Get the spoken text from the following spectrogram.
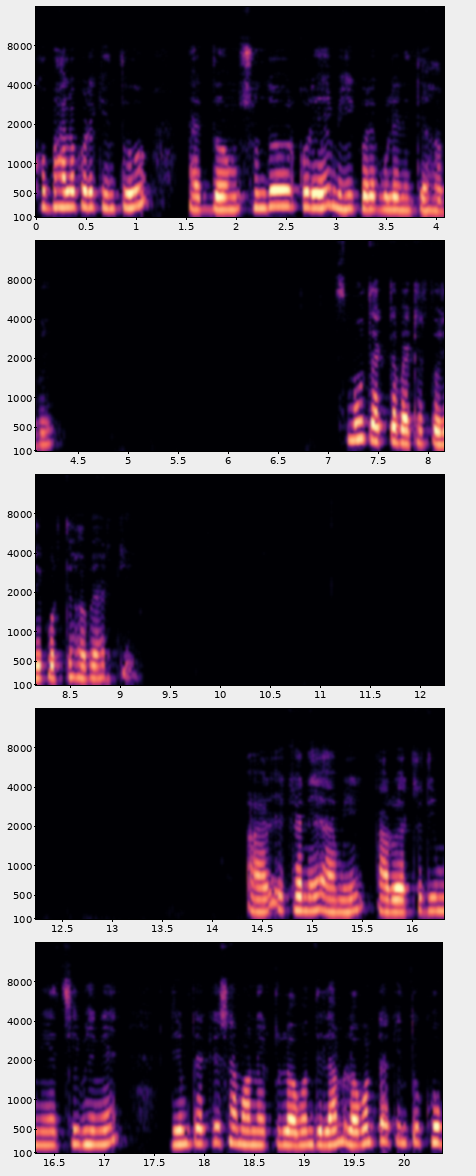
খুব ভালো করে কিন্তু একদম সুন্দর করে মিহি করে গুলে নিতে হবে। স্মুথ একটা ব্যাটার তৈরি করতে হবে আর কি। আর এখানে আমি আরও একটা ডিম নিয়েছি ভেঙে। ডিমটাকে সামান্য একটু লবণ দিলাম। লবণটা কিন্তু খুব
